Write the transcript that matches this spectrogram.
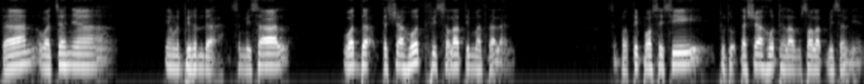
Dan wajahnya yang lebih rendah. Semisal wadak tasyahud fi salati mathalan. Seperti posisi duduk tasyahud dalam salat misalnya.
